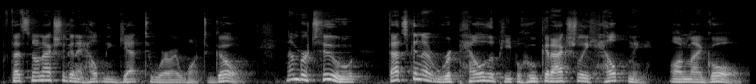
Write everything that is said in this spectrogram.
But that's not actually going to help me get to where I want to go. Number two, that's going to repel the people who could actually help me on my goal.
